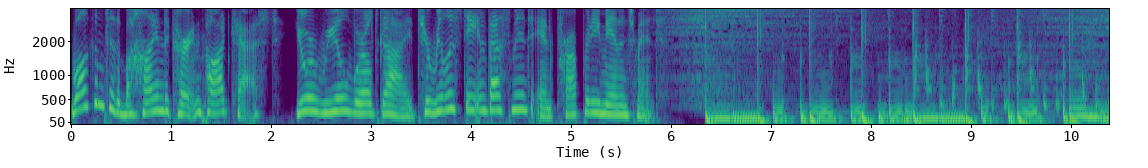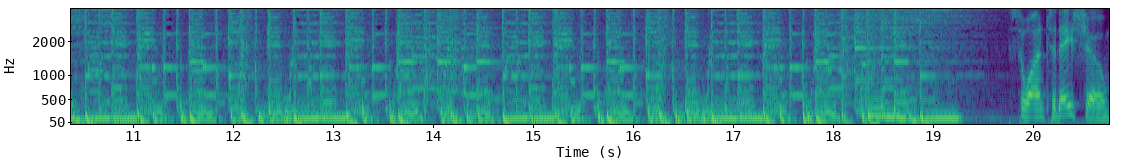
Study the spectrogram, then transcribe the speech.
Welcome to the Behind the Curtain podcast, your real world guide to real estate investment and property management. So, on today's show,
